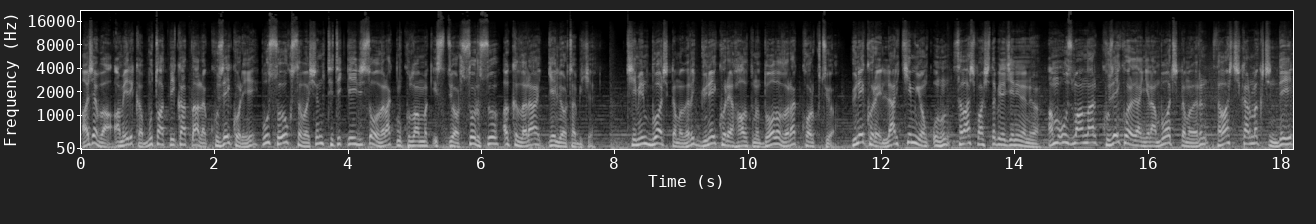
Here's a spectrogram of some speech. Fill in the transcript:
Acaba Amerika bu tatbikatlarla Kuzey Kore'yi bu soğuk savaşın tetikleyicisi olarak mı kullanmak istiyor sorusu akıllara geliyor tabii ki. Kim'in bu açıklamaları Güney Kore halkını doğal olarak korkutuyor. Güney Koreliler Kim Jong-un'un savaş başlatabileceğine inanıyor. Ama uzmanlar Kuzey Kore'den gelen bu açıklamaların savaş çıkarmak için değil,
